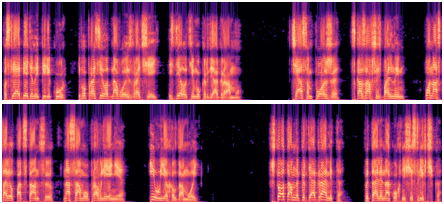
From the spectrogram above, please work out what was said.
послеобеденный перекур и попросил одного из врачей сделать ему кардиограмму. Часом позже, сказавшись больным, он оставил подстанцию на самоуправление и уехал домой. «Что там на кардиограмме-то?» — пытали на кухне счастливчика.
